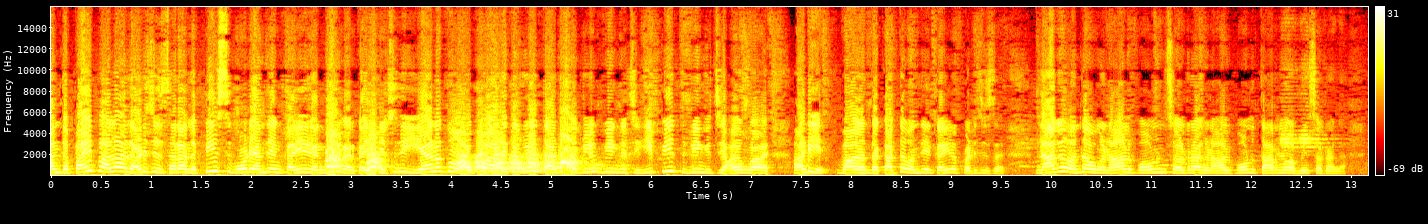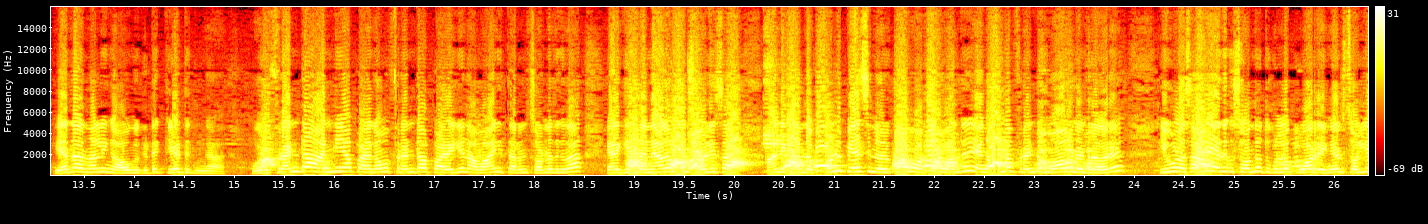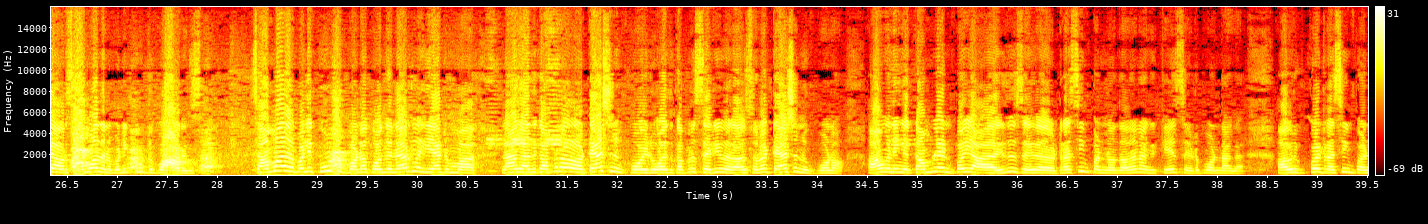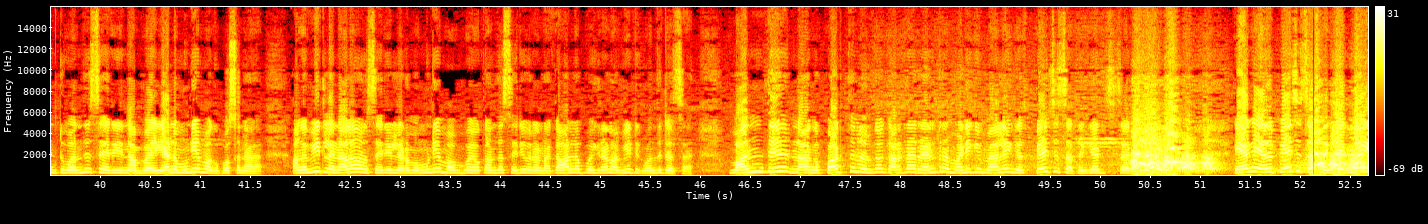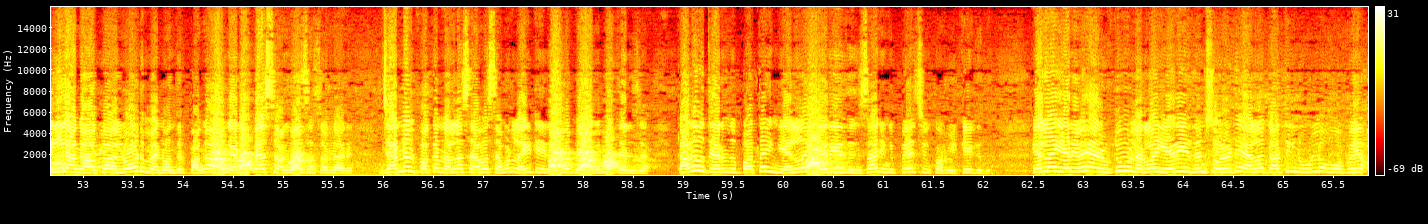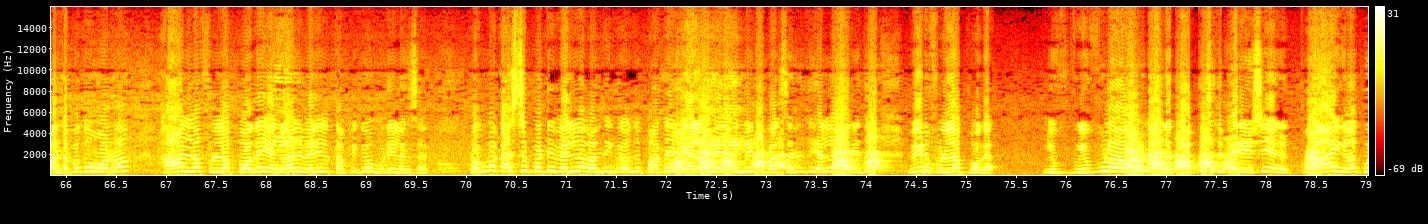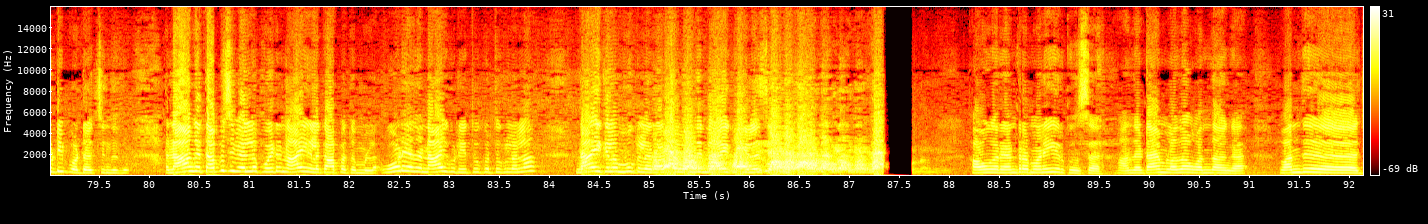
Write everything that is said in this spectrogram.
அந்த பைப்பால அது அடிச்சது. சார் அந்த பீஸ் ஓடி வந்து என் கை எங்க வீட்டுக்கார கை கிடைச்சது எனக்கும் அப்ப அடிக்கக்குள்ளயும் தடுக்கக்குள்ளயும் வீங்குச்சு. இப்பயும் வீங்குச்சு. அவங்க அடி அந்த கட்டை வந்து என் கையில படிச்சு சார். நகை வந்து அவங்க நாலு பவுனுன்னு சொல்றாங்க. நாலு பவுன் தரணும் அப்படின்னு சொல்றாங்க. எதா இருந்தாலும் நீங்க அவங்க கிட்ட கேட்டுக்குங்க. ஒரு ஃப்ரெண்டா அண்ணியா பழகாம ஃப்ரெண்டா பழகி நான் வாங்கி தரேன்னு சொன்னதுக்கு தான் எனக்கு இந்த நிலைமைன்னு சொல்லி சார். அன்னைக்கு அந்த பொண்ணு பேசினதுக்கும் ஒருத்தர் வந்து எங்க அண்ணன் ஃப்ரெண்டு மோகன்ன்றவர் இவ்வளவு சண்டை எதுக்கு சொந்தத்துக்குள்ள போடுறீங்கன்னு சொல்லி அவர் சமாதானம் பண்ணி கூட்டு போறாருங்க சார். சமாதானம் பண்ணி கூட்டு போனோம் கொஞ்ச நேரத்துல ஏட்டுமா நாங்க அதுக்கப்புறம் ஸ்டேஷனுக்கு போயிடுவோம். இதுக்கப்புறம் சரி வராதுன்னு சொன்னா ஸ்டேஷனுக்கு போனோம். அவங்க நீங்க கம்ப்ளைண்ட் போய் இது ட்ரெஸ்ஸிங் பண்ண வந்தா தான் நாங்க கேஸ் எடுப்போம்னாங்க அவருக்கு போய் ட்ரெஸ்ஸிங் பண்ணிட்டு வந்து சரி நம்ம என்ன முடியாம போக சொன்னாங்க. அங்க வீட்டுல நிலவரம் சரியில்லை. நம்ம முடியாம போய் உட்காந்தா சரி வர நான் காலைல போய்க்கிறேன் நான் வீட்டுக்கு வந்துட்டேன் சார் வந்து நாங்க படுத்துன்னு இருக்கோம். கரெக்டா ரெண்டரை மணிக்கு மேல இங்க பேச்சு சத்தம் கேட்டுச்சு சார் எங்க ஏதோ பேச்சு சத்தம் கேட்டுனா இல்ல அங்க லோடு மேன் வந்திருப்பாங்க. அவங்க என்ன பேசுவாங்க தான் சார் சொன்னாரு. ஜன்னல் பக்கம் நல்லா செவ செவன் லைட் எரியுற வேகமா சார். கதவு திறந்து பார்த்தா இங்க எல்லாம் எரியுதுங்க சார். இங்க பேச்சு குரல் கேக்குது. எல்லாம் எரியவே டூ வீலர் எல்லாம் எரியுதுன்னு சொல்லிட்டு எல்லாம் கத்திக்கின்னு உள்ள போய் அந்த பக்கம் ஓடுறோம். ஹால்லாம் ஃபுல்லா போக எங்களால வெளியில தப்பிக்கவே முடியலங்க சார். ரொம்ப கஷ்டப்பட்டு வெளில வந்து இங்க வந்து பார்த்தா இங்க எல்லாமே இருக்கு. மீட்டர் பாக்ஸ் இருக்கு. எல்லாம் எரியுது. வீடு ஃபுல்லா போக. இவ்வளவும் நாங்க தப்பிச்சது பெரிய விஷயம். எங்க நாய்ங்கெல்லாம் குட்டி போட்டு வச்சிருந்தது. நாங்க தப்பிச்சு வெளில போயிட்டு நாய்களை காப்பாத்த முடியல. ஓடி அந்த நாய்க்குட்டியை தூக்கறதுக்குள்ள எல்லாம் நாய்க்கெல்லாம் மூக்கில் ரத்தம் வந்து நாய்க்குட்டியெல்லாம் சேர்ந்து அவங்க ரெண்டரை மணி இருக்கும் சார். அந்த டைம்ல தான் வந்தாங்க. வந்து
